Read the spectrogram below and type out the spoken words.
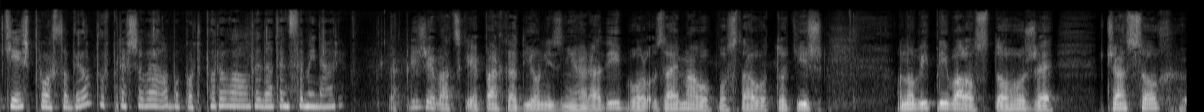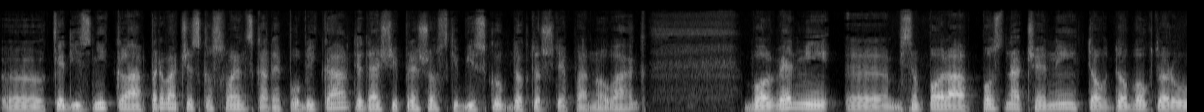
tiež pôsobil tu v Prešove alebo podporoval teda ten seminár? Tak križovacký eparcha Dionys Niharady bol zaujímavou postavou, totiž ono vyplývalo z toho, že v časoch, e, kedy vznikla prvá Československá republika, teda ešte prešovský biskup dr. Štefan Novák, bol veľmi, e, by som povedal, poznačený tou dobou, ktorú,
